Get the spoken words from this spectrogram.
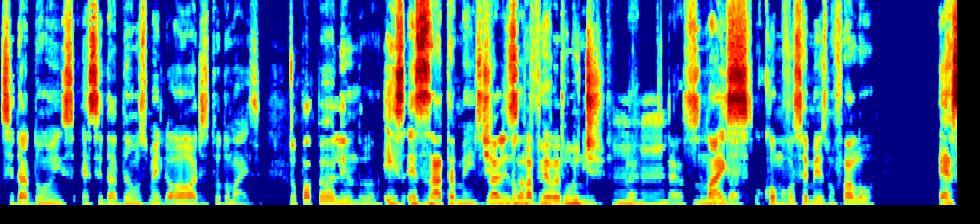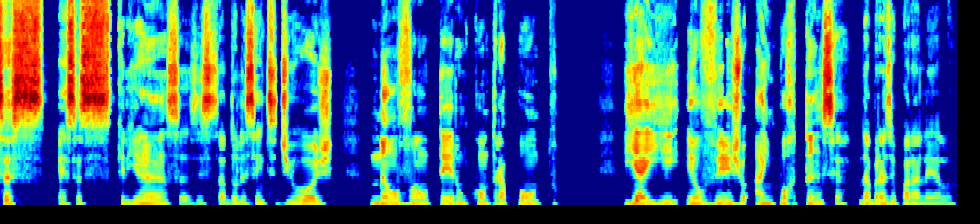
cidadãos, é, cidadãos melhores e tudo mais. No papel é lindo, né? Ex- exatamente. No papel virtude. é bonito. né? Uhum. É, Mas, como você mesmo falou, essas, essas crianças, esses adolescentes de hoje, não vão ter um contraponto. E aí eu vejo a importância da Brasil Paralelo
